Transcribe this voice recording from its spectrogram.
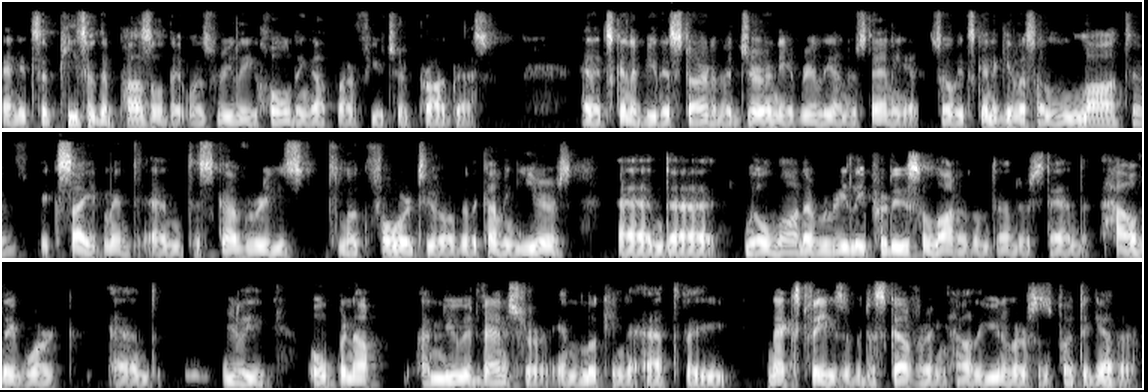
and it's a piece of the puzzle that was really holding up our future progress. And it's going to be the start of a journey of really understanding it. So it's going to give us a lot of excitement and discoveries to look forward to over the coming years. And uh, we'll want to really produce a lot of them to understand how they work and really open up a new adventure in looking at the next phase of discovering how the universe is put together.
